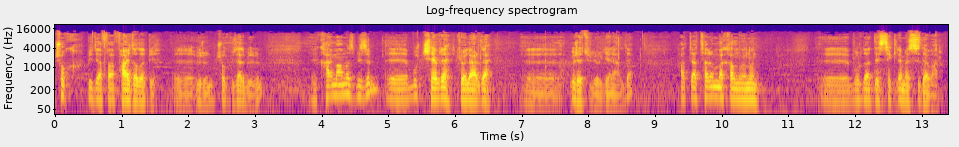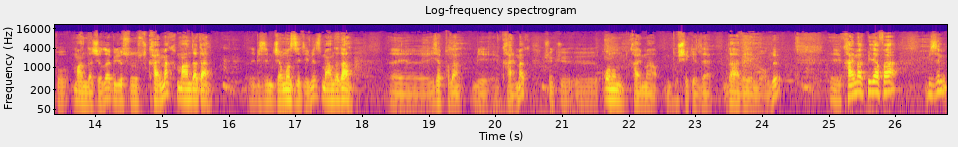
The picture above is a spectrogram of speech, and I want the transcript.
çok bir defa faydalı bir e, ürün, çok güzel bir ürün. E, kaymağımız bizim e, bu çevre köylerde e, üretiliyor genelde. Hatta Tarım Bakanlığı'nın e, burada desteklemesi de var bu mandacılığı. Biliyorsunuz kaymak mandadan, bizim camız dediğimiz mandadan e, yapılan bir kaymak. Çünkü e, onun kaymağı bu şekilde daha verimli oluyor. E, kaymak bir defa bizim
